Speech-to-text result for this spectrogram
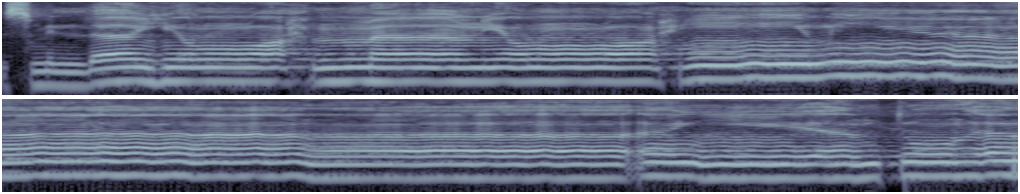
بسم الله الرحمن الرحيم. يا أيتها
